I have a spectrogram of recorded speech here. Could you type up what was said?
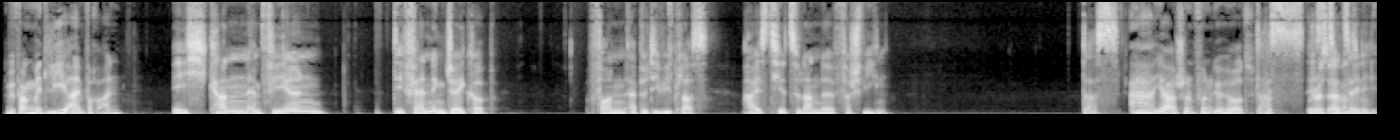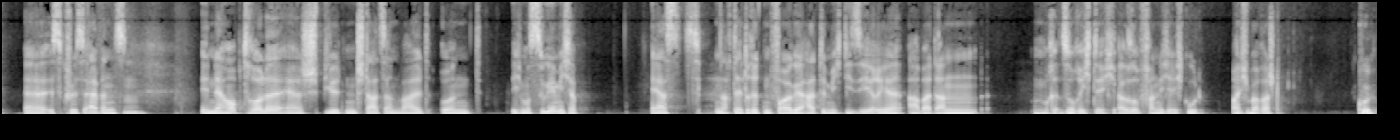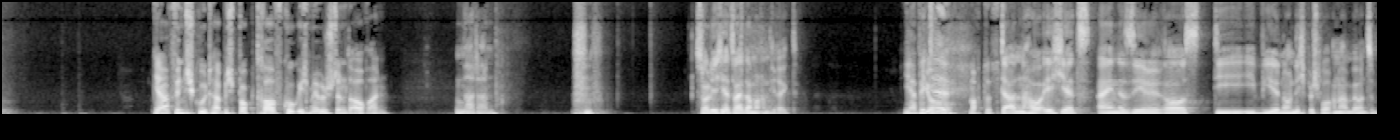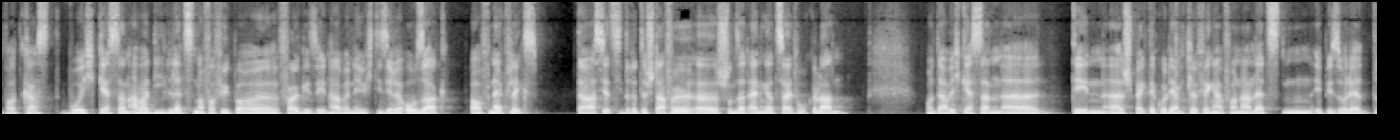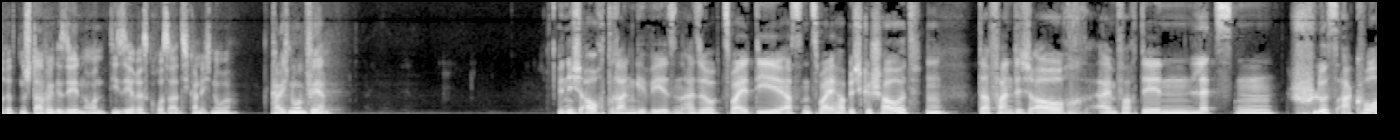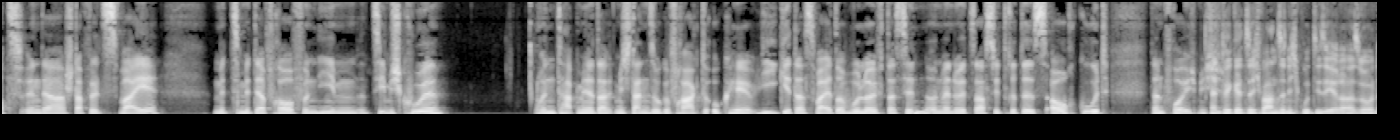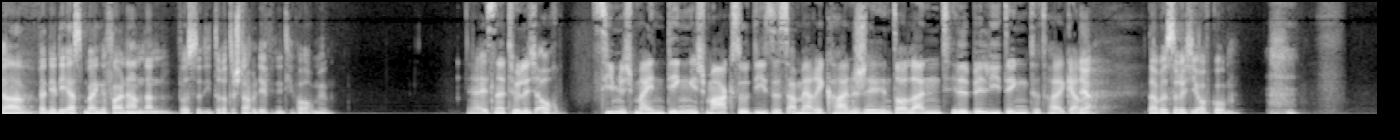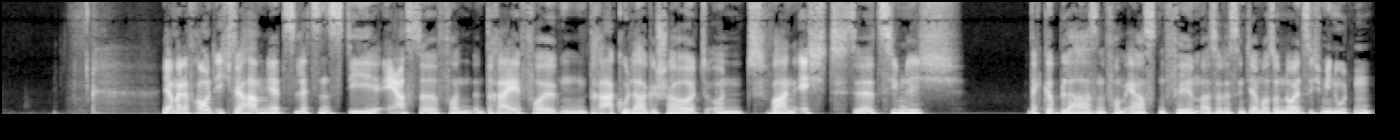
Wir fangen mit Lee einfach an. Ich kann empfehlen Defending Jacob von Apple TV Plus. Heißt hierzulande verschwiegen. Das, Ah ja, schon von gehört. das Chris ist Evans, tatsächlich äh, ist Chris Evans Mhm. in der Hauptrolle. Er spielt einen Staatsanwalt und ich muss zugeben, ich habe erst nach der dritten Folge hatte mich die Serie, aber dann so richtig. Also fand ich echt gut. War ich überrascht. Cool. Ja, finde ich gut. Habe ich Bock drauf, gucke ich mir bestimmt auch an. Na dann. Soll ich jetzt weitermachen direkt? ja bitte. Ja, mach das. Dann hau ich jetzt eine Serie raus, die wir noch nicht besprochen haben bei uns im Podcast, wo ich gestern aber die letzte noch verfügbare Folge gesehen habe, nämlich die Serie Ozark auf Netflix. Da ist jetzt die dritte Staffel äh, schon seit einiger Zeit hochgeladen. Und da habe ich gestern äh, den äh, spektakulären Cliffhanger von der letzten Episode der dritten Staffel gesehen und die Serie ist großartig, kann ich nur, kann ich nur empfehlen. Bin ich auch dran gewesen. Also zwei, die ersten zwei habe ich geschaut. Hm? Da fand ich auch einfach den letzten Schlussakkord in der Staffel 2 mit, mit der Frau von ihm ziemlich cool. Und habe mir da, mich dann so gefragt, okay, wie geht das weiter? Wo läuft das hin? Und wenn du jetzt sagst, die dritte ist auch gut, dann freue ich mich. Entwickelt sich wahnsinnig gut die Serie. Also da, wenn dir die ersten beiden gefallen haben, dann wirst du die dritte Staffel definitiv auch mögen. Ja, ist natürlich auch ziemlich mein Ding. Ich mag so dieses amerikanische Hinterland Hillbilly-Ding total gerne. Ja, da bist du richtig aufgehoben. Ja, meine Frau und ich, wir haben jetzt letztens die erste von drei Folgen Dracula geschaut und waren echt äh, ziemlich weggeblasen vom ersten Film. Also das sind ja immer so 90 Minuten.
